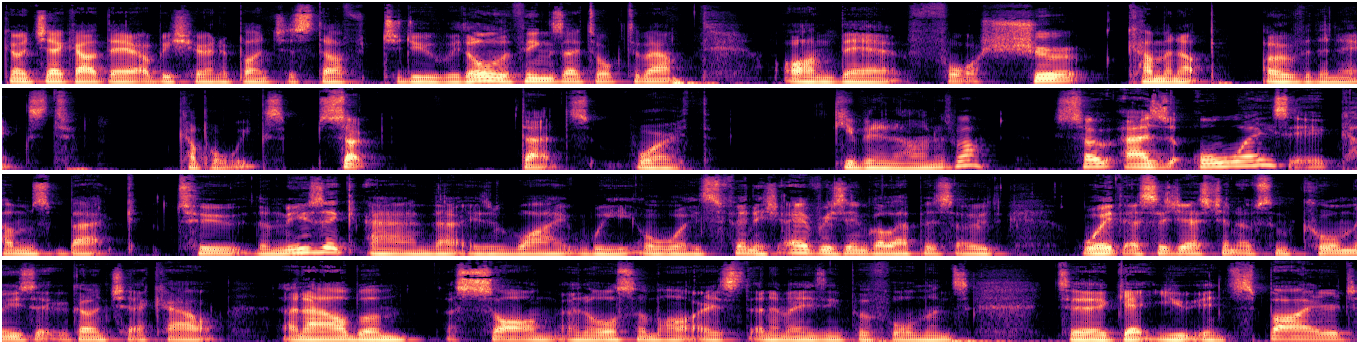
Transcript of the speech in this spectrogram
Go and check out there. I'll be sharing a bunch of stuff to do with all the things I talked about on there for sure coming up over the next couple weeks. So that's worth keeping an eye on as well. So, as always, it comes back to the music, and that is why we always finish every single episode with a suggestion of some cool music to go and check out an album, a song, an awesome artist, an amazing performance to get you inspired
